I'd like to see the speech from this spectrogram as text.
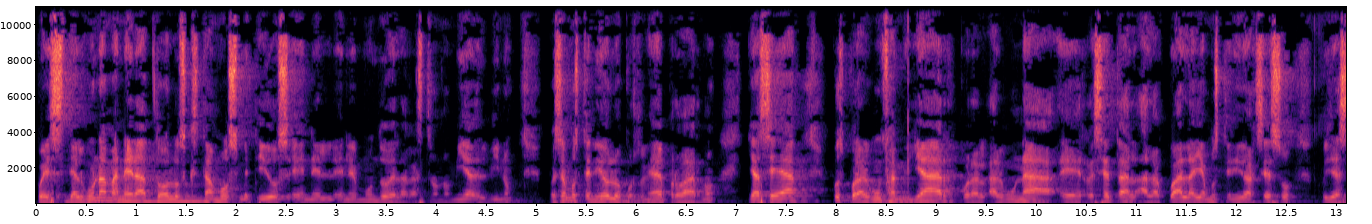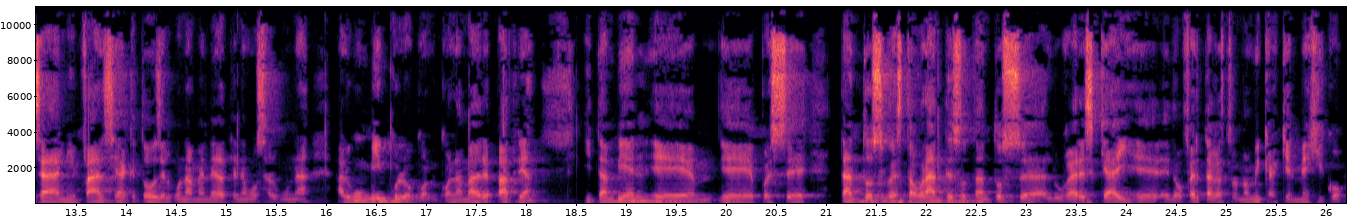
pues de alguna manera todos los que estamos metidos en el, en el mundo de la gastronomía del vino, pues hemos tenido la oportunidad de probar, ¿no? Ya sea pues por algún familiar, por alguna eh, receta a la cual hayamos tenido acceso, pues ya sea en infancia, que todos de alguna manera tenemos alguna, algún vínculo con, con la madre patria y también pues tantos restaurantes o tantos eh, lugares que hay eh, de oferta gastronómica aquí en México,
